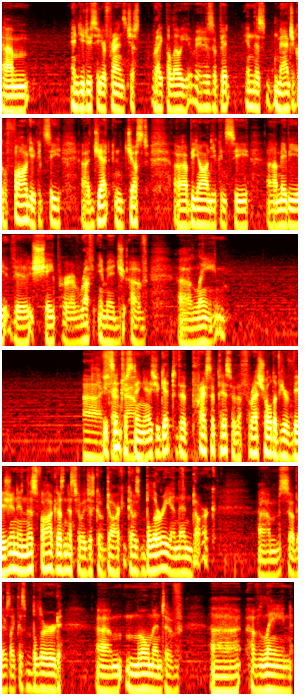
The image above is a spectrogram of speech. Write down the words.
Um, and you do see your friends just right below you. It is a bit in this magical fog. You can see uh, Jet, and just uh, beyond, you can see uh, maybe the shape or a rough image of uh, Lane. Uh, it's interesting down. as you get to the precipice or the threshold of your vision in this fog. It doesn't necessarily just go dark; it goes blurry and then dark. Um, so there's like this blurred um, moment of uh, of Lane,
